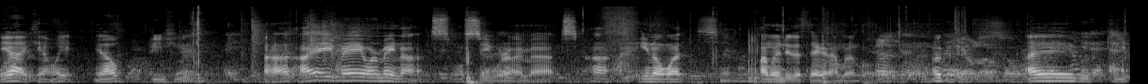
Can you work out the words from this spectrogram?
yeah. I can't wait. Yeah, I'll be here. Uh, I may or may not. We'll see where I'm at. Uh, you know what? I'm going to do the thing and I'm going to move. Okay, I will keep.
